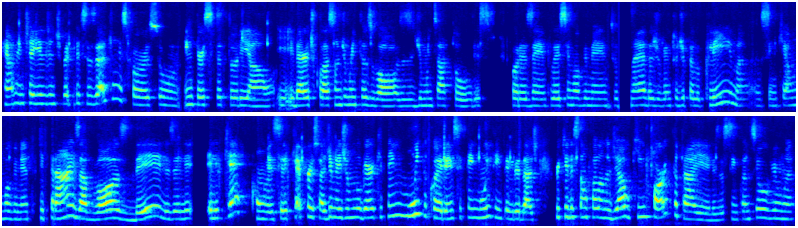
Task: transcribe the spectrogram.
realmente aí a gente vai precisar de um esforço intersetorial e, e da articulação de muitas vozes, de muitos atores por exemplo, esse movimento né, da Juventude pelo Clima, assim, que é um movimento que traz a voz deles, ele, ele quer convencer, ele quer persuadir, mas de um lugar que tem muita coerência e tem muita integridade, porque eles estão falando de algo que importa para eles, assim, quando você ouve uma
